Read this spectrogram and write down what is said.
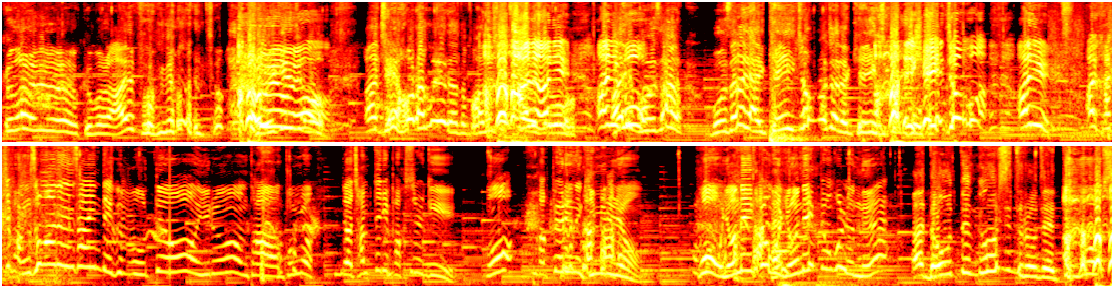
그걸 왜 왜? 그걸 아예 분명한 저. 아 왜요 왜요? 아제 허락을해라도 받으셨 아니 아니 아니 뭐 뭐 사 뭐사가 아니 개인 정보잖아 개인 정보. 아니 개인 정보가 아니 아니 같이 방송하는 사이인데 그뭐 어때요? 이름 다 본명 야 잠들이 박슬기. 어? 박별이는 김일령. 뭐 연예인병 걸 연예인병 걸렸네? 아 너무 뜬금없이 들어오잖아 뜬금없이.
